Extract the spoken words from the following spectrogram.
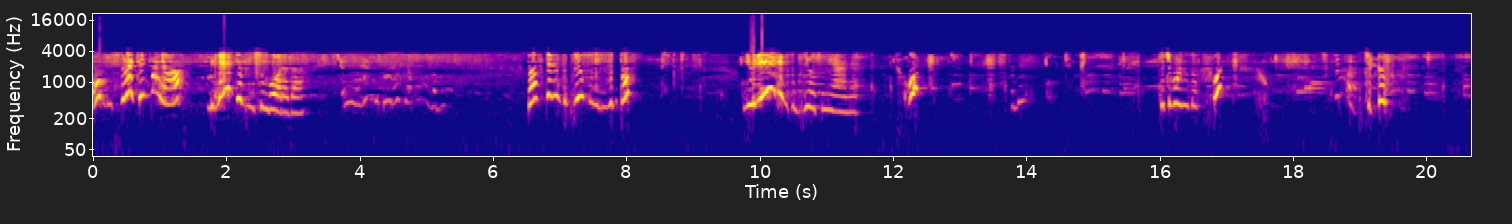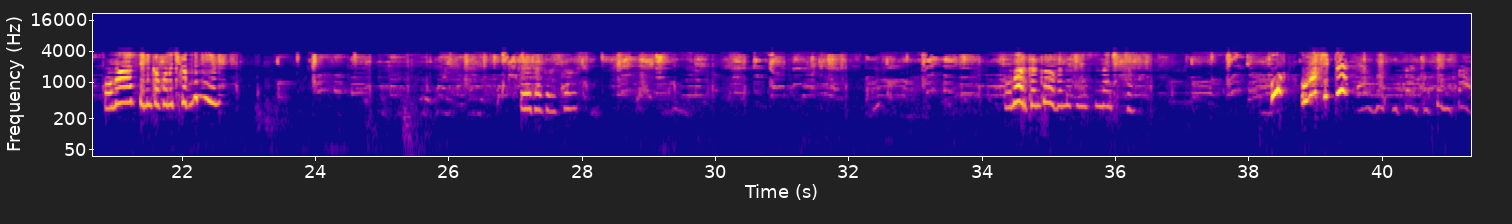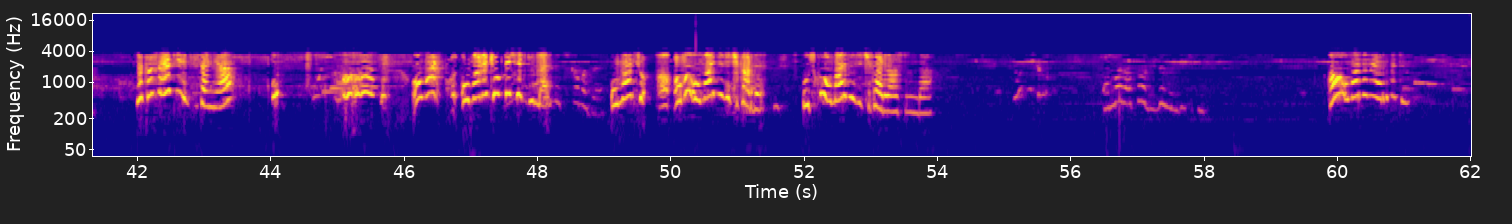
O üstüme çekme ya. Bilerek yapıyorsun bu arada. Bir. Rastgele zıplıyorsun. Zıpla. Yürüyerek zıplıyorsun yani. Keçi boynuzu. Mı? Çıktım. Omar senin kafana çıkabilir miyim? Evet arkadaşlar. Omar kanka ben de senin üstünden çıkacağım. Oh! Omar çıktı. Ya kanka neredeydin sen ya? Oh! Omar, Omar'a çok teşekkürler. Omar çok ama Omar bizi çıkardı. Utku Omar bizi çıkardı aslında. Onlar hatta bizden önce çıkmış. Aa Omar bana yardım ediyor.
